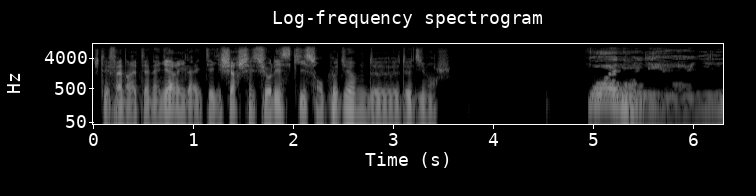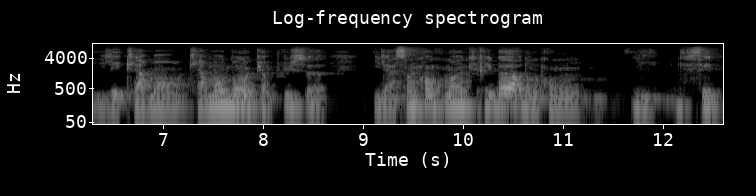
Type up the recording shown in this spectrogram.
Stéphane Rettenegger, il a été chercher sur les skis son podium de, de dimanche. Ouais, non, il est, euh, il, est clairement, clairement bon. Et puis en plus, euh, il a 5 ans que moins que Rieber, donc on, il, s'est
